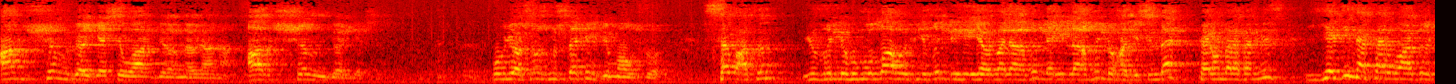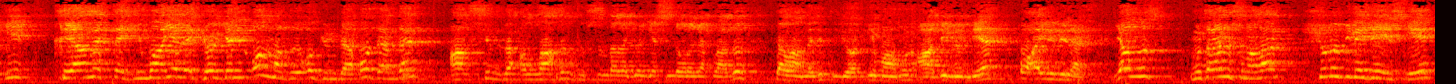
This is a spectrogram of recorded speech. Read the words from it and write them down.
arşın gölgesi var diyor Mevlana. Arşın gölgesi. Bu biliyorsunuz müstakil bir mevzu. Sebatın yuzilluhumullahu fi zillihi yevme la zille illa zillu hadisinde Peygamber Efendimiz yedi nefer vardır ki kıyamette himaye ve gölgenin olmadığı o günde, o demde arşın ve Allah'ın hıfzında ve gölgesinde olacaklardır. Devam edip diyor İmamun adilün diye. O ayrı bilir. Yalnız muhterem Müslümanlar şunu bileceğiz ki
